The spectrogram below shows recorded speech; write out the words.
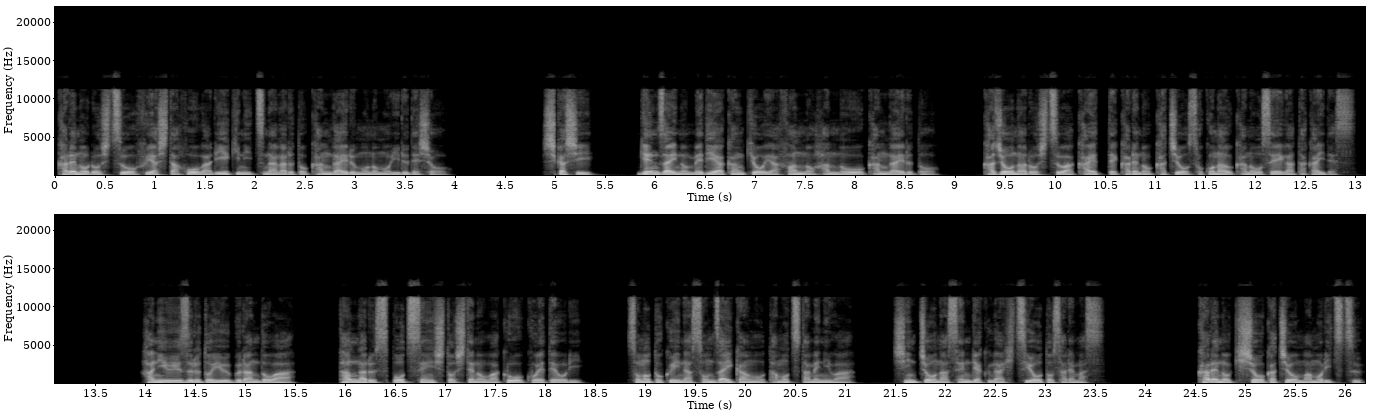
彼の露出を増やした方が利益につながると考える者もいるでしょう。しかし、現在のメディア環境やファンの反応を考えると、過剰な露出はかえって彼の価値を損なう可能性が高いです。羽生結弦というブランドは、単なるスポーツ選手としての枠を超えており、その得意な存在感を保つためには、慎重な戦略が必要とされます。彼の希少価値を守りつつ、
